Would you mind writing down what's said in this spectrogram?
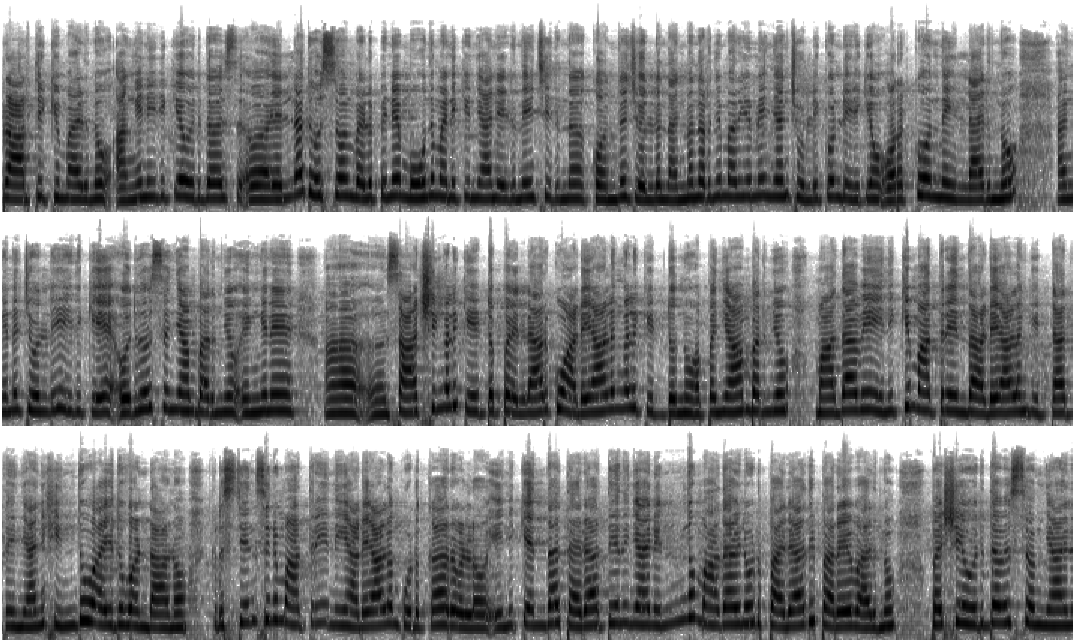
പ്രാർത്ഥിക്കുമായിരുന്നു. അങ്ങനെ ഇരിക്കെ ഒരു ദിവസം എല്ലാ ദിവസവും വെളുപ്പിനെ മൂന്ന് മണിക്ക് ഞാൻ എഴുന്നേച്ചിരുന്ന് കൊന്ത ചൊല്ലും. നന്മ നിറഞ്ഞ മറിയമേ ഞാൻ ചൊല്ലിക്കൊണ്ടിരിക്കും. ഉറക്കമൊന്നും ഇല്ലായിരുന്നു. അങ്ങനെ ചൊല്ലിയിരിക്കെ ഒരു ദിവസം ഞാൻ പറഞ്ഞു എങ്ങനെ സാക്ഷ്യങ്ങൾ കേട്ടപ്പോൾ എല്ലാവർക്കും അടയാളങ്ങൾ കിട്ടുന്നു. അപ്പം ഞാൻ പറഞ്ഞു മാതാവേ എനിക്ക് മാത്രമേ എന്താ അടയാളം കിട്ടാത്തത് ഞാൻ ഹിന്ദു ആയതുകൊണ്ടാണോ? ക്രിസ്ത്യൻസിന് മാത്രമേ നീ അടയാളം കൊടുക്കാറുള്ളോ? എനിക്ക് എന്താ തരാത്തതെന്ന് ഞാൻ എന്നും മാതാവിനോട് പരാതി പറയുമായിരുന്നു പക്ഷേ ഒരു ദിവസം ഞാൻ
